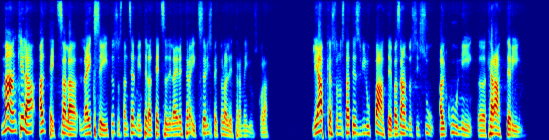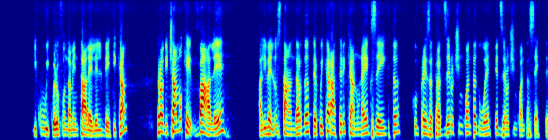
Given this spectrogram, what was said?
ma anche la, la, la X8, sostanzialmente l'altezza della lettera X rispetto alla lettera maiuscola. Le APCA sono state sviluppate basandosi su alcuni eh, caratteri, di cui quello fondamentale è l'elvetica, però diciamo che vale a livello standard per quei caratteri che hanno una X8 compresa tra 0,52 e 0,57.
